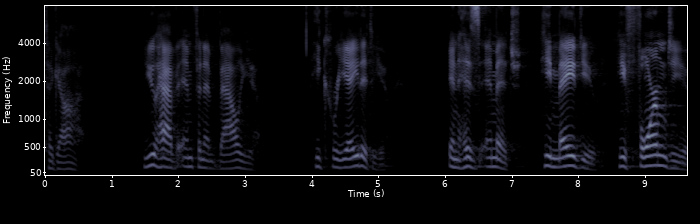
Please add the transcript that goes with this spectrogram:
to God. You have infinite value. He created you in His image, He made you, He formed you.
